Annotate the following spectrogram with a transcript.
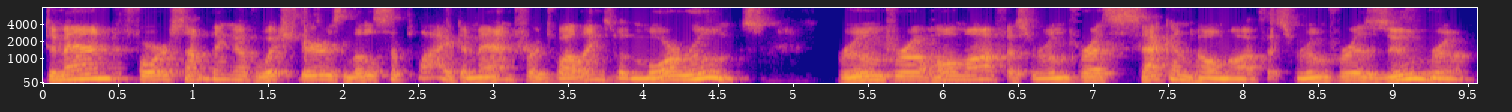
Demand for something of which there is little supply. Demand for dwellings with more rooms. Room for a home office, room for a second home office, room for a Zoom room,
